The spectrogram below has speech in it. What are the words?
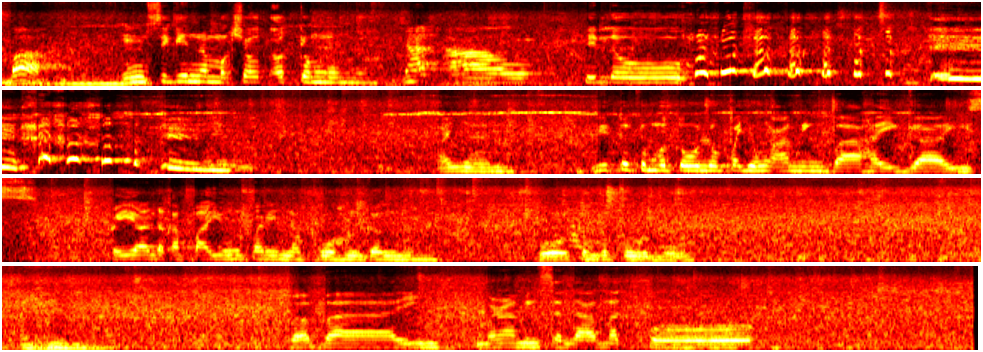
Ba? Mm, sige na, mag-shout out ka muna. Shout out. Hello. Ayan. Dito tumutulo pa yung aming bahay, guys. Kaya nakapayong pa rin ako hanggang oh, tumutulo. Ayan. Bye-bye. Maraming salamat po.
